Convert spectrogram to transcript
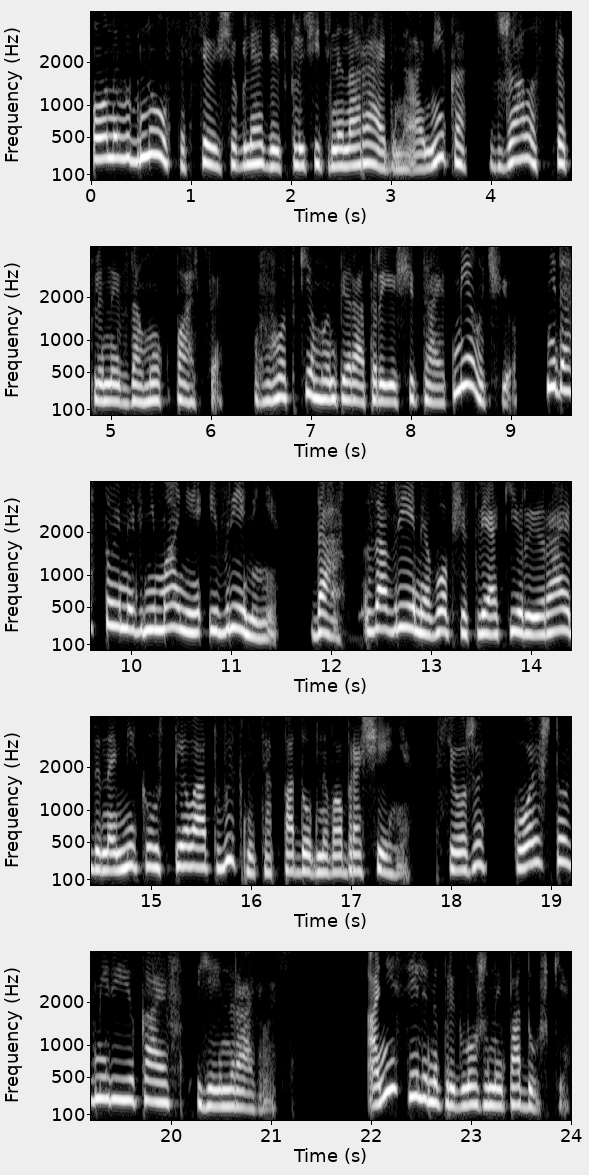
Он улыбнулся, все еще глядя исключительно на Райдена, а Мика сжала сцепленные в замок пальцы. Вот кем император ее считает мелочью, недостойной внимания и времени, да, за время в обществе Акиры и Райдена Мика успела отвыкнуть от подобного обращения. Все же кое-что в мире Юкаев ей нравилось. Они сели на предложенные подушки.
